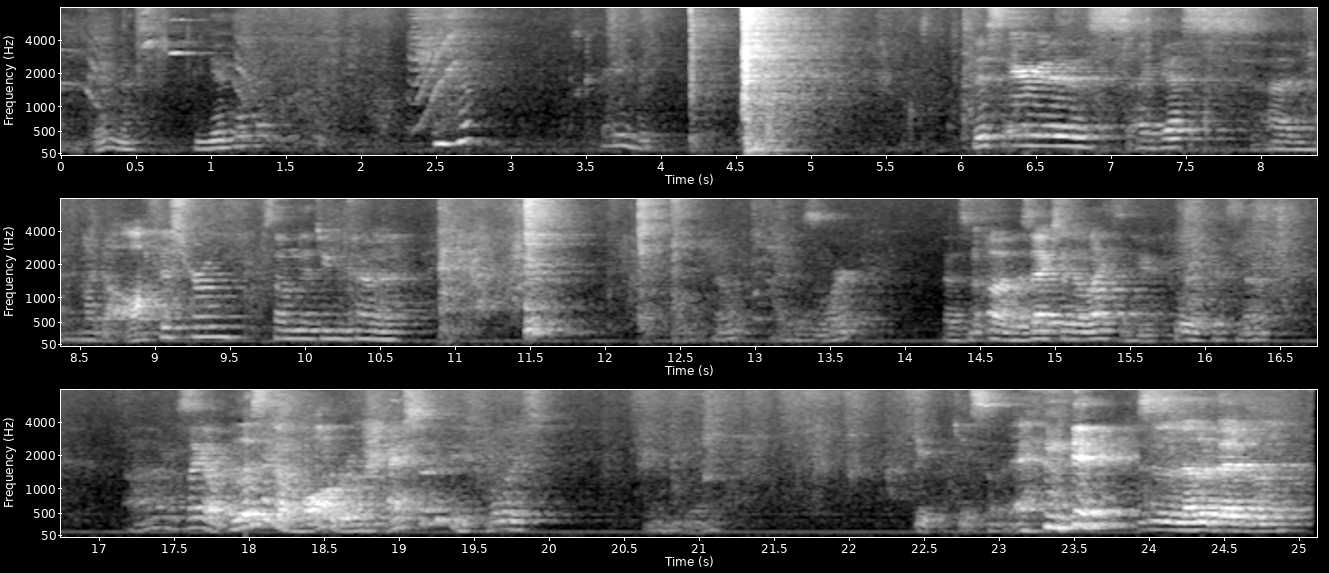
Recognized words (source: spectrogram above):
My goodness. You getting that? Mhm. It's crazy. This area is, I guess, uh, like an office room, something that you can kind of. No, that doesn't work. That's no, oh, there's actually no lights in here. Cool, it's not. Uh, it's like a, it looks like a ballroom. Actually, look at these floors. Get, get some of that in there. This is another bedroom.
